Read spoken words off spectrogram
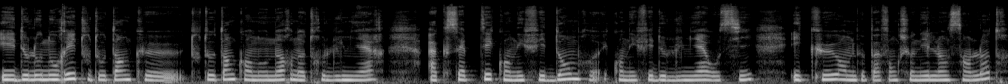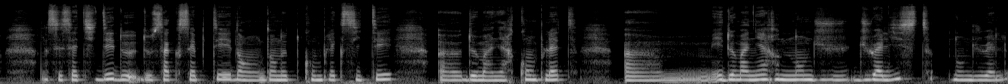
et de l'honorer tout autant que tout autant qu'on honore notre lumière, accepter qu'on est fait d'ombre et qu'on est fait de lumière aussi et que on ne peut pas fonctionner l'un sans l'autre. C'est cette idée de, s'accepter dans, notre complexité euh, de manière complète euh, et de manière non dualiste, non duel.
